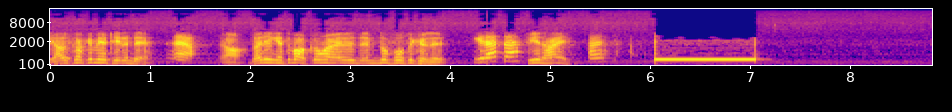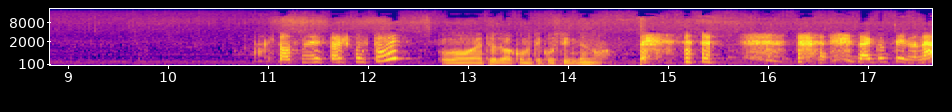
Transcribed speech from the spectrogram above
Ja, det skal ikke mer til enn det. Ja. Ja, Da ringer jeg tilbake om eh, noen få sekunder. Greit, det. Fin, hei. Hei. Statsministerens kontor? Og jeg trodde det var kommet til kostymene nå. Det er kostymene.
